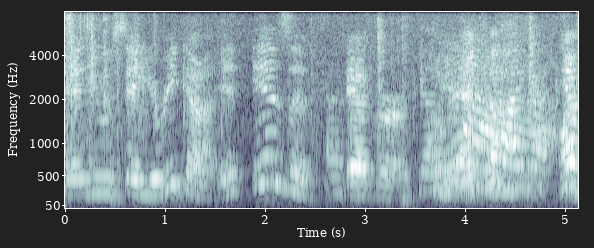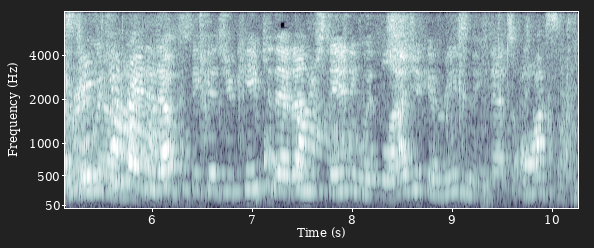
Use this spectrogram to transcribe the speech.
and you say eureka, it is an adverb. Okay. Yes, we can write it up because you came to that understanding with logic and reasoning, that's awesome.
